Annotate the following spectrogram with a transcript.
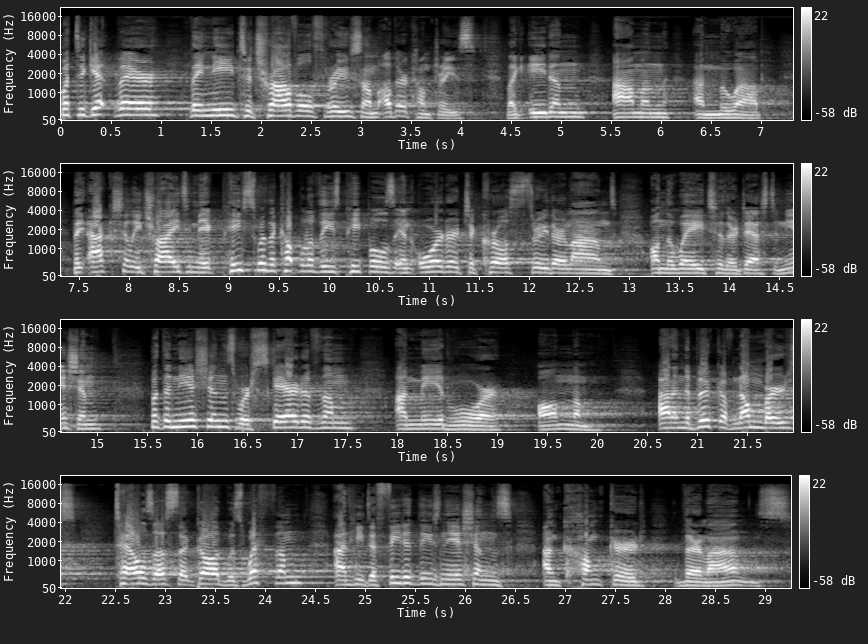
But to get there, they need to travel through some other countries, like Edom, Ammon, and Moab. They actually try to make peace with a couple of these peoples in order to cross through their land on the way to their destination. But the nations were scared of them and made war on them. And in the book of Numbers, tells us that God was with them and he defeated these nations and conquered their lands.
